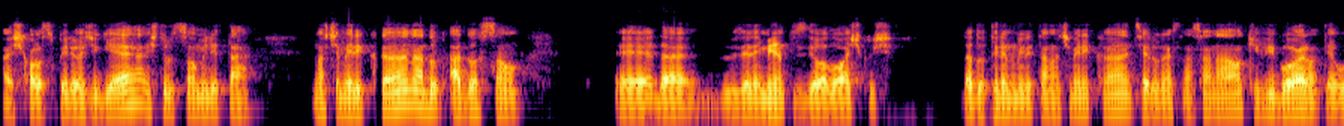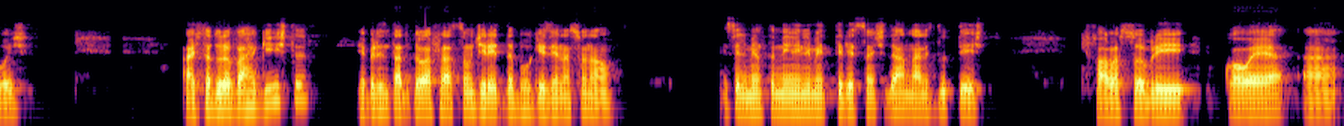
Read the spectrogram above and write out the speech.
a Escola Superior de Guerra, a instrução militar norte-americana, a adoção é, da, dos elementos ideológicos da doutrina militar norte-americana, de segurança nacional, que vigoram até hoje. A ditadura varguista, representada pela fração direita da burguesia nacional. Esse elemento também é um elemento interessante da análise do texto, que fala sobre qual é a,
